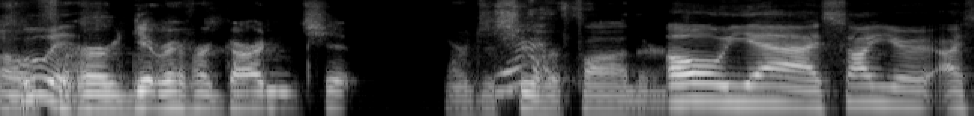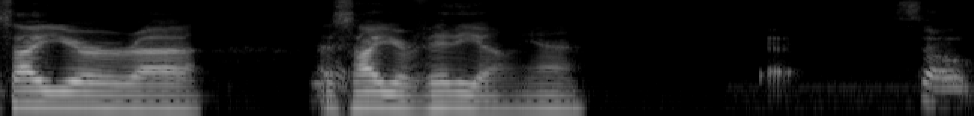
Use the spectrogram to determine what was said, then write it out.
Oh, Who for is? her get rid of her guardianship, or just sue her father. Oh yeah, I saw your I saw your uh I saw your video, yeah. So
